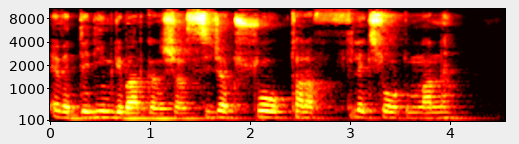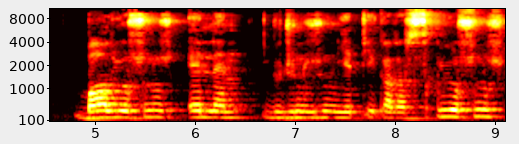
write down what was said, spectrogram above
Evet dediğim gibi arkadaşlar sıcak soğuk taraf flex hortumlarını bağlıyorsunuz. Elle gücünüzün yettiği kadar sıkıyorsunuz.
